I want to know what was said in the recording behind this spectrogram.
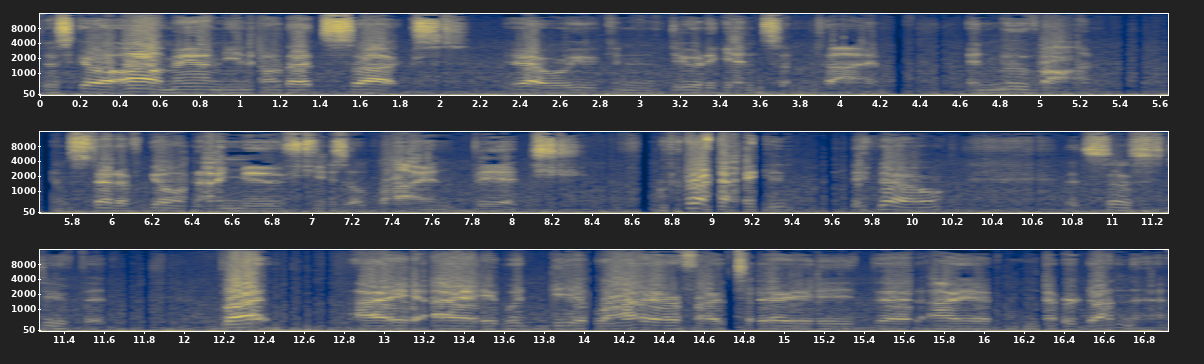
just go, oh man, you know, that sucks. Yeah, well, you can do it again sometime and move on instead of going, I know she's a lying bitch. right? Know, it's so stupid. But I, I would be a liar if I say that I have never done that,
